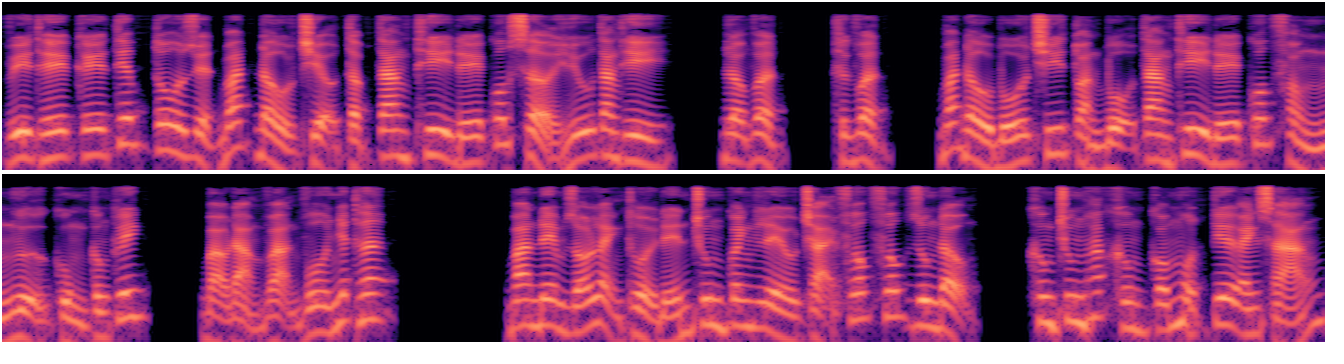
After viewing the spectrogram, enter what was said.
Vì thế kế tiếp Tô Duyệt bắt đầu triệu tập tang thi đế quốc sở hữu tang thi, động vật, thực vật, bắt đầu bố trí toàn bộ tang thi đế quốc phòng ngự cùng công kích, bảo đảm vạn vô nhất thất. Ban đêm gió lạnh thổi đến chung quanh lều trại phốc phốc rung động, không trung hắc không có một tia ánh sáng,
